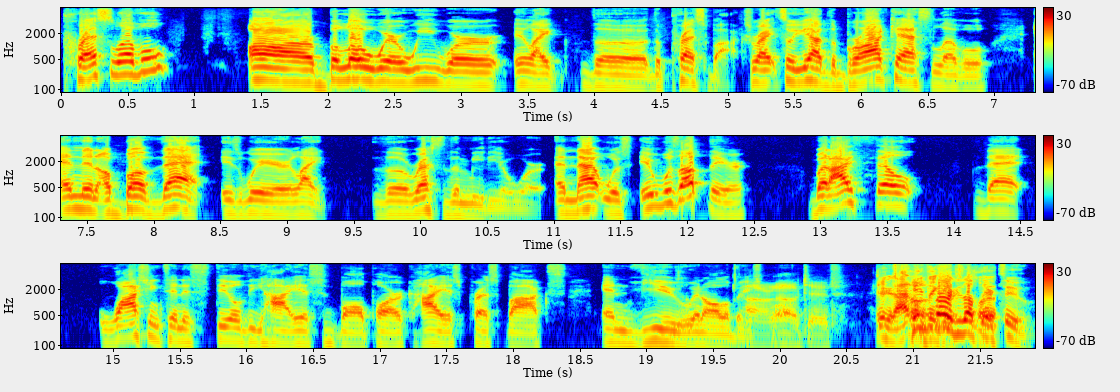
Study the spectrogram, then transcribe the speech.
press level are below where we were in like the the press box, right? So you have the broadcast level, and then above that is where like the rest of the media were, and that was it was up there. But I felt that Washington is still the highest ballpark, highest press box, and view in all of I baseball. don't know, dude. Dude, I don't think Pittsburgh's it's up there too.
